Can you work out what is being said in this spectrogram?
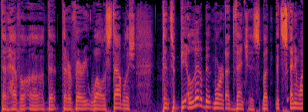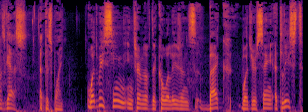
that have a, uh, that that are very well established, tend to be a little bit more adventurous. But it's anyone's guess at this point. What we've seen in terms of the coalitions, back what you're saying, at least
